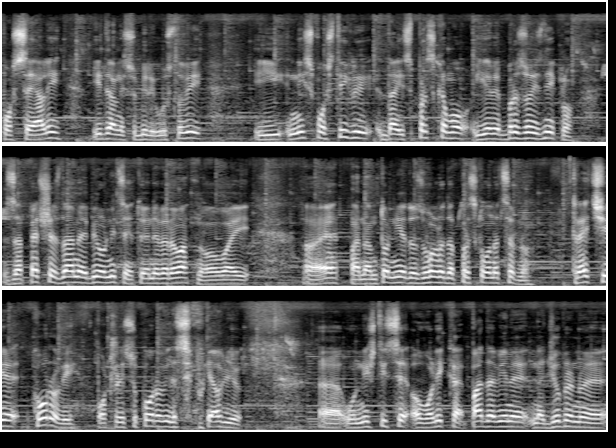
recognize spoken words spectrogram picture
posejali, idealni su bili uslovi i nismo stigli da isprskamo jer je brzo izniklo. Za 5-6 dana je bilo nicanje, to je neverovatno. Ovaj, e, pa nam to nije dozvolilo da prskamo na crno. Treće, korovi. Počeli su korovi da se pojavljuju. E, uništi se ovolika padavine, nađubreno je e,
